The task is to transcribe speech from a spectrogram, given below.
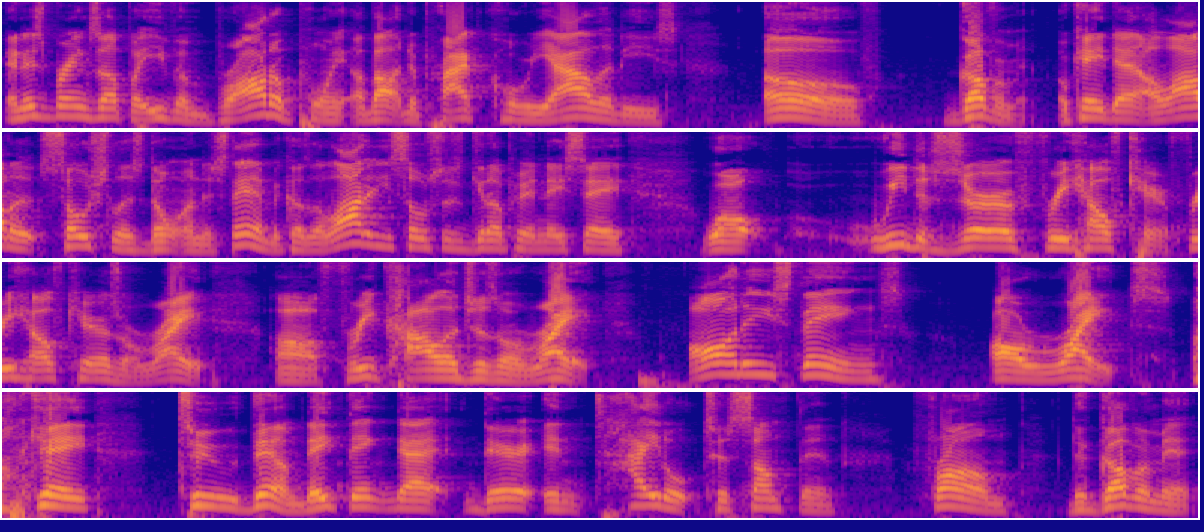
And this brings up an even broader point about the practical realities of government, okay, that a lot of socialists don't understand because a lot of these socialists get up here and they say, well, we deserve free healthcare. Free healthcare is a right. Uh, free colleges are right. All these things are rights, okay, to them. They think that they're entitled to something from the government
